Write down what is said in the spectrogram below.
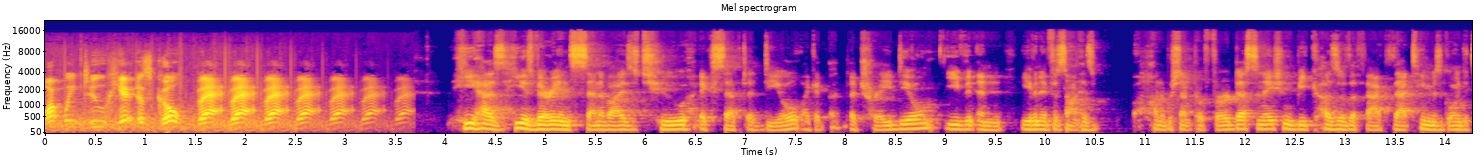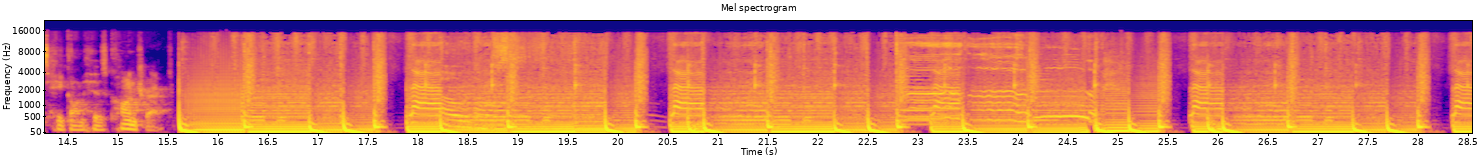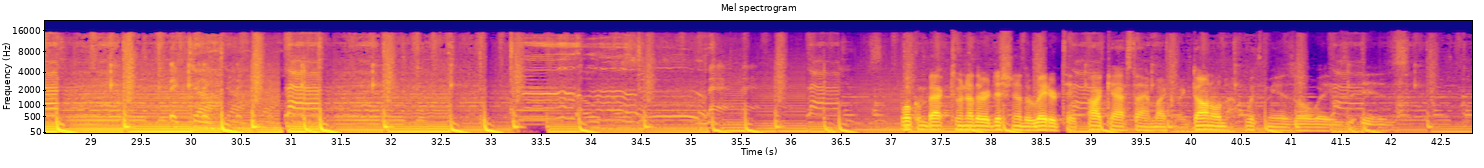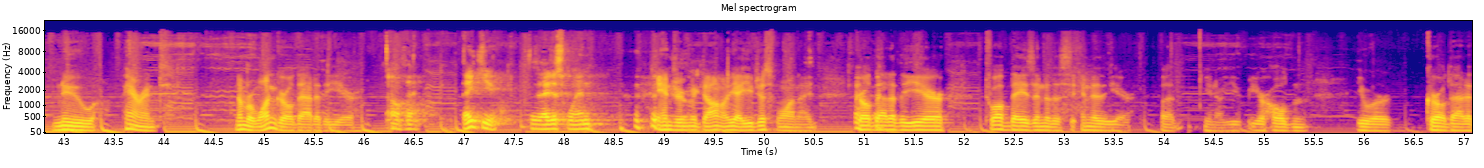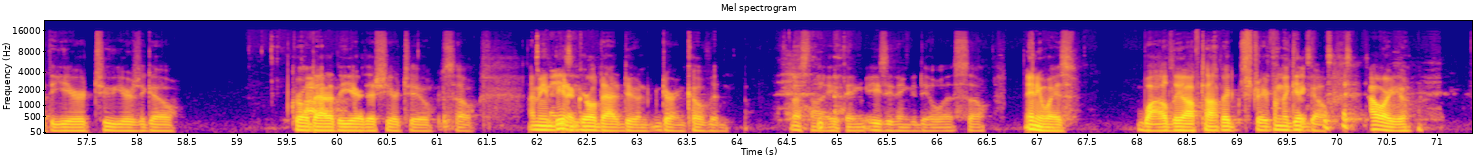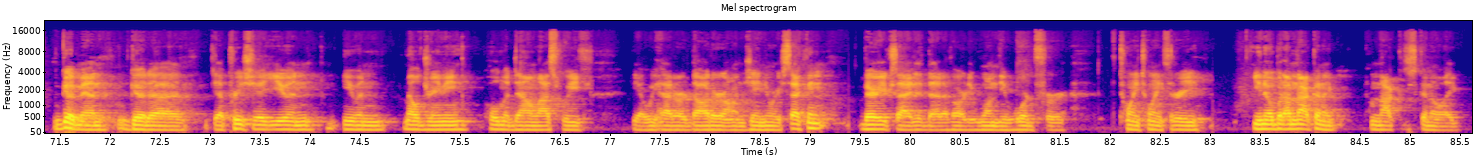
What we do here is go back, back, back, back, back, back, back. He has he is very incentivized to accept a deal, like a, a trade deal, even and even if it's not his 100% preferred destination, because of the fact that team is going to take on his contract. Welcome back to another edition of the Raider Take podcast. I am Mike McDonald. With me, as always, is new parent, number one girl dad of the year, Oh, thank, thank you. Did I just win? Andrew McDonald. Yeah, you just won. I girl dad of the year, twelve days into the end of the year. But you know, you you're holding. You were girl dad of the year two years ago. Girl Wow. dad of the year this year too. So, I mean, being a girl dad doing during COVID, that's not anything easy thing to deal with. So, anyways, wildly off topic, straight from the get go. How are you? Good man. Good. Uh, yeah, appreciate you and you and Mel Dreamy holding it down last week. Yeah, we had our daughter on January second. Very excited that I've already won the award for 2023. You know, but I'm not gonna. I'm not just gonna like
